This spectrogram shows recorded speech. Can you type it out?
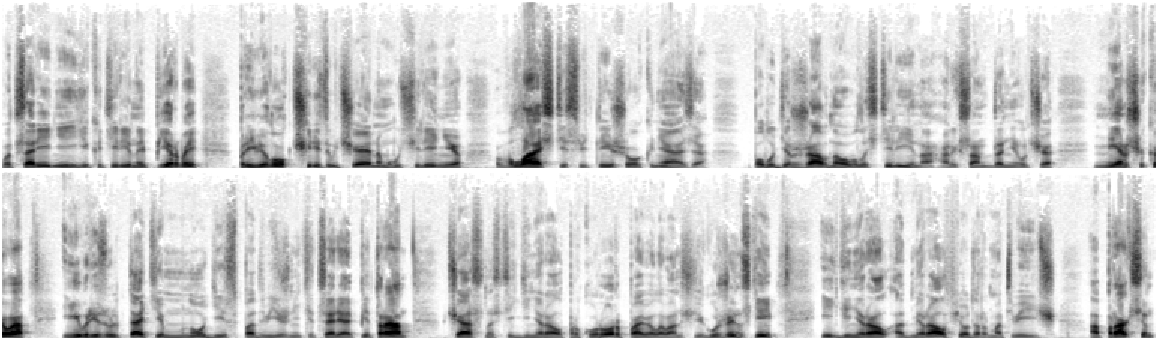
воцарение Екатерины I привело к чрезвычайному усилению власти светлейшего князя, полудержавного властелина Александра Даниловича Меншикова и в результате многие сподвижники царя Петра, в частности генерал-прокурор Павел Иванович Ягужинский и генерал-адмирал Федор Матвеевич Апраксин,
